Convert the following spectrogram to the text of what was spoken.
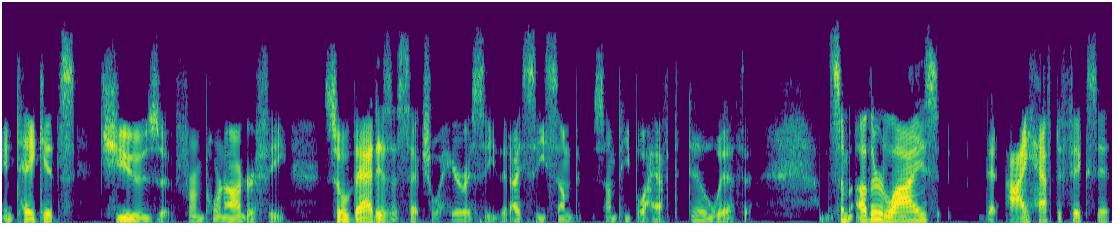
and take its cues from pornography. So that is a sexual heresy that I see some some people have to deal with. Some other lies that I have to fix it,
